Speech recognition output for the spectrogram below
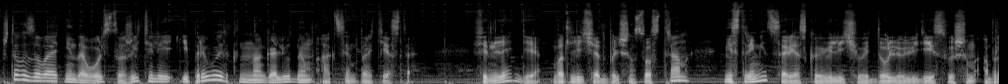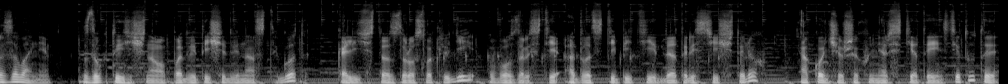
что вызывает недовольство жителей и приводит к многолюдным акциям протеста. Финляндия, в отличие от большинства стран, не стремится резко увеличивать долю людей с высшим образованием. С 2000 по 2012 год количество взрослых людей в возрасте от 25 до 34, окончивших университеты и институты,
